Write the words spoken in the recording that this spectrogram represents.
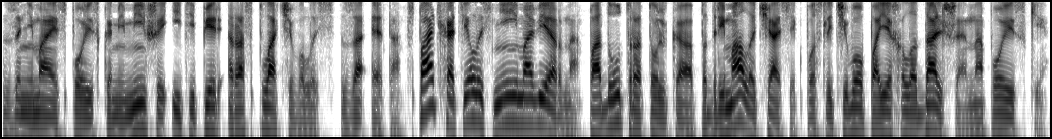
занимаясь поисками Миши, и теперь расплачивалась за это. Спать хотелось неимоверно. Под утро только подремала часик, после чего поехала дальше на поиски,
